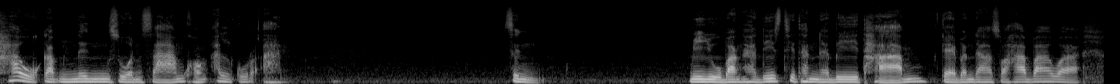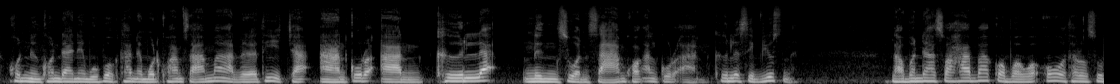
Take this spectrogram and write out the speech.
เท่ากับหนึ่งส่วนสามของอัลกุรอาน ซึ่งมีอยู่บางฮะดีษที่ท่านนาบีถาม แก่บรรดาสหาบะว่า คนหนึ่งคนใดในหมู่พวกท่านหมดความสามารถเลยที่จะอ่านกุรอานคืนละ หนึ่งส่วนสามของอัลกุรอาน คืนละสิบยุสนะเหล่าบรรดาสหาบะก็บอกว่าโอ้ทารสุล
